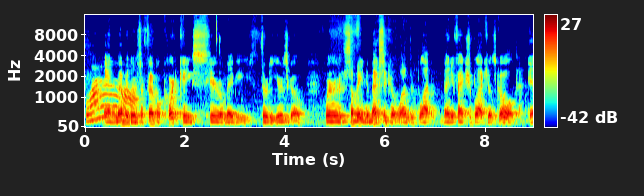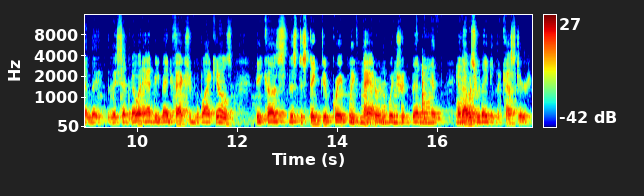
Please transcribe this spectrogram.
Wow. And remember, there was a federal court case here maybe 30 years ago where somebody in New Mexico wanted to black, manufacture Black Hills Gold. And they, they said, no, it had to be manufactured in the Black Hills because this distinctive grape leaf pattern, which had been, Mm-hmm. Yeah. and, and that was related to the Custer.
